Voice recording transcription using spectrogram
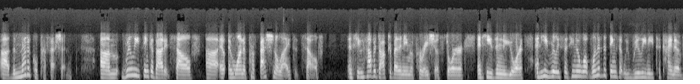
uh, the medical profession um, really think about itself uh, and, and want to professionalize itself and so you have a doctor by the name of Horatio Storer, and he's in New York, and he really says, you know what, one of the things that we really need to kind of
